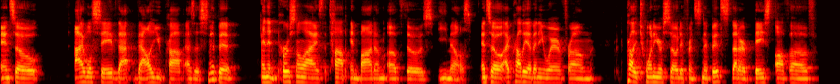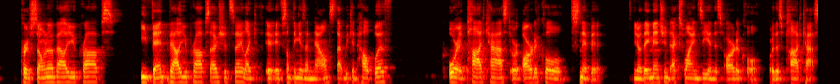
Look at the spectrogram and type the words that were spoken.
And so I will save that value prop as a snippet and then personalize the top and bottom of those emails. And so I probably have anywhere from probably 20 or so different snippets that are based off of persona value props, event value props, I should say, like if something is announced that we can help with, or a podcast or article snippet you know they mentioned x y and z in this article or this podcast.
